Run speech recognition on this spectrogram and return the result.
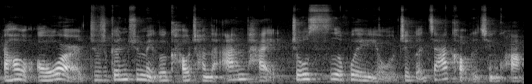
然后偶尔就是根据每个考场的安排，周四会有这个加考的情况。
